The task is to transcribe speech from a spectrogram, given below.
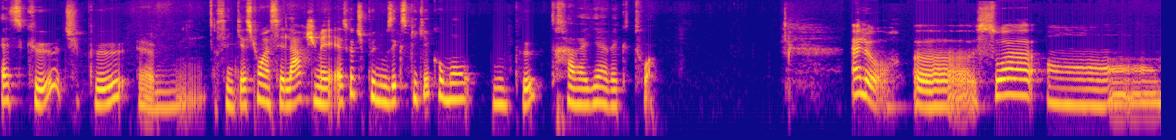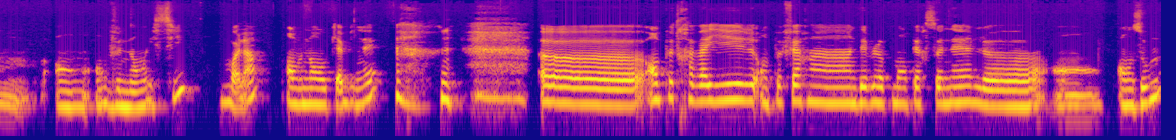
Est-ce que tu peux, euh, c'est une question assez large, mais est-ce que tu peux nous expliquer comment on peut travailler avec toi? Alors, euh, soit en, en, venant ici, voilà, en venant au cabinet, Euh, on peut travailler, on peut faire un développement personnel euh, en, en, Zoom,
